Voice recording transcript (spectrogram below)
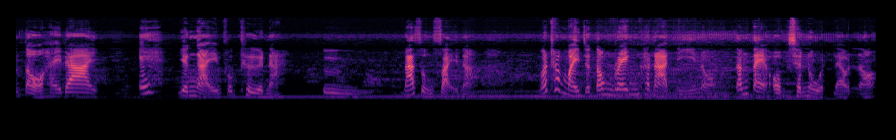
ำต่อให้ได้ เอ๊ะ ยังไงพวกเธอนะเออน่าสงสัยนะว่าทำไมจะต้องเร่งขนาดนี้เนาะตั้งแต่ออกโฉนดแล้วเนาะ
